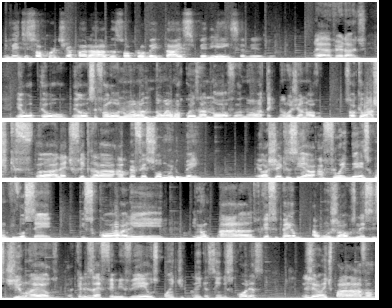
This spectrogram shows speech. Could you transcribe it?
em vez de só curtir a parada, só aproveitar a experiência mesmo. É, é verdade. Eu, eu, igual você falou, não é, uma, não é uma coisa nova, não é uma tecnologia nova. Só que eu acho que a Netflix ela aperfeiçoou muito bem. Eu achei que assim, a, a fluidez com que você escolhe e não para, porque você pega alguns jogos nesse estilo, né? Aqueles FMV, os point click assim de escolhas, ele geralmente parava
